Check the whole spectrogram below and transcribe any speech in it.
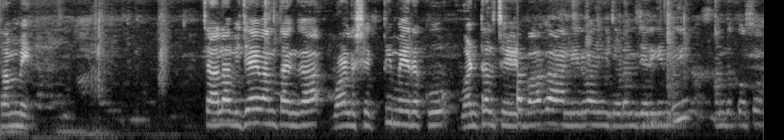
సమ్మె. చాలా విజయవంతంగా వాళ్ళ శక్తి మేరకు వంటలు చేయడం బాగా నిర్వహించడం జరిగింది. అందుకోసం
